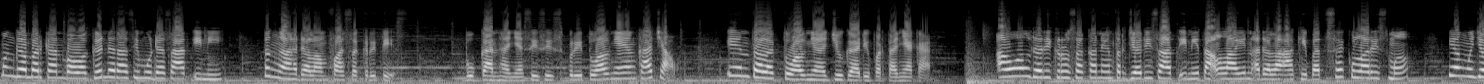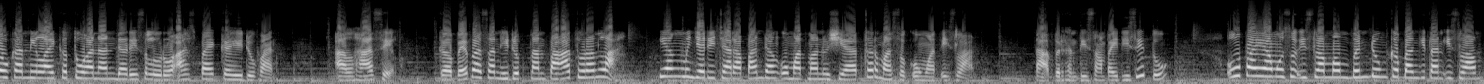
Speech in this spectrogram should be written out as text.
menggambarkan bahwa generasi muda saat ini tengah dalam fase kritis. Bukan hanya sisi spiritualnya yang kacau, intelektualnya juga dipertanyakan. Awal dari kerusakan yang terjadi saat ini tak lain adalah akibat sekularisme yang menjauhkan nilai ketuhanan dari seluruh aspek kehidupan. Alhasil, kebebasan hidup tanpa aturanlah yang menjadi cara pandang umat manusia termasuk umat Islam. Tak berhenti sampai di situ, upaya musuh Islam membendung kebangkitan Islam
